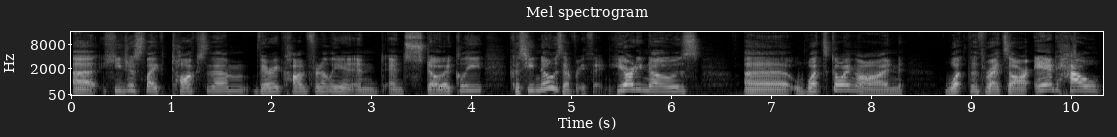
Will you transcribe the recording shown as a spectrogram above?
uh, he just like talks to them very confidently and and stoically because he knows everything. He already knows uh, what's going on, what the threats are, and how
